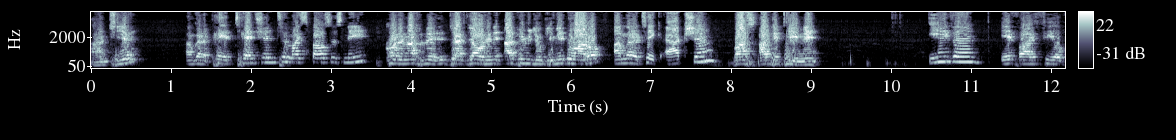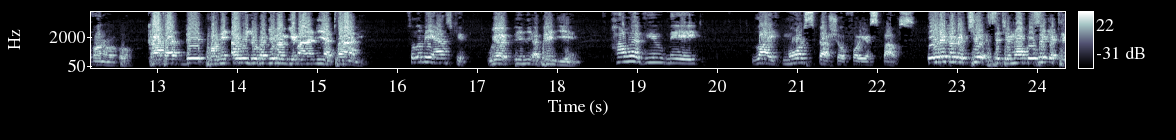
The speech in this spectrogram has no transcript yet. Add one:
I'm going to pay attention to my spouse's need. kone ng'ato ne ja- jaodi ni adhi winjo gimidwaro I'm going to take action bas adhi time even if I feel vulnerable. Kata depo ni awinjo ka gima ngimana So let me ask you, we apenj- apenjie how have you made life more special for your spouse? ere kaka seche moko isekete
